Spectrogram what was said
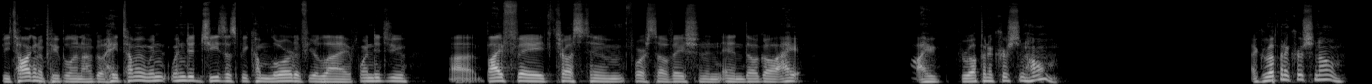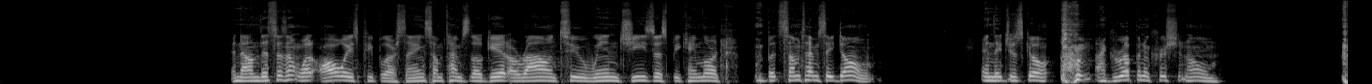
be talking to people and I'll go, hey, tell me when, when did Jesus become Lord of your life? When did you, uh, by faith, trust him for salvation? And, and they'll go, I, I grew up in a Christian home. I grew up in a Christian home. And now, this isn't what always people are saying. Sometimes they'll get around to when Jesus became Lord, but sometimes they don't. And they just go, I grew up in a Christian home.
